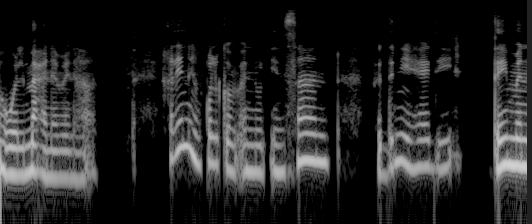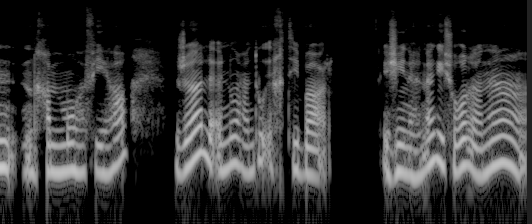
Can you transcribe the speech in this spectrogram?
هو المعنى منها؟ خليني نقول لكم أنه الإنسان في الدنيا هذه دايما نخموها فيها جا لأنه عنده اختبار. يجينا هنا شغل أنا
